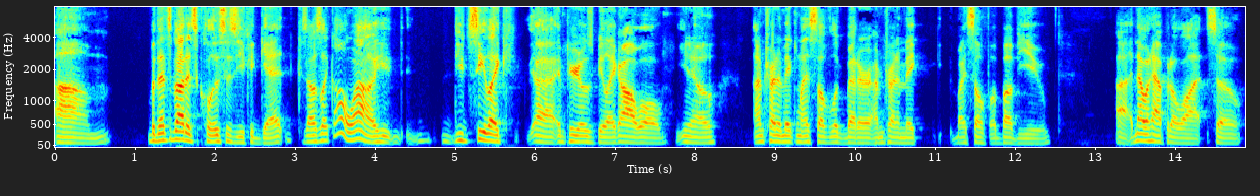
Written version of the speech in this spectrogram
Um, but that's about as close as you could get because I was like, oh wow, he, you'd see like uh, Imperials be like, oh well, you know, I'm trying to make myself look better. I'm trying to make myself above you, uh, and that would happen a lot. So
